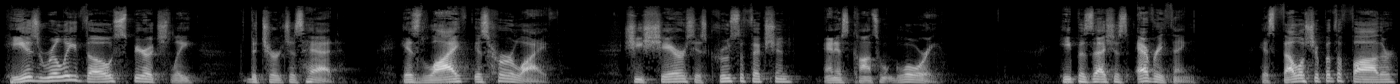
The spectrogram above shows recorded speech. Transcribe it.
He is really, though, spiritually, the church's head. His life is her life. She shares his crucifixion and his consummate glory. He possesses everything his fellowship with the Father,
